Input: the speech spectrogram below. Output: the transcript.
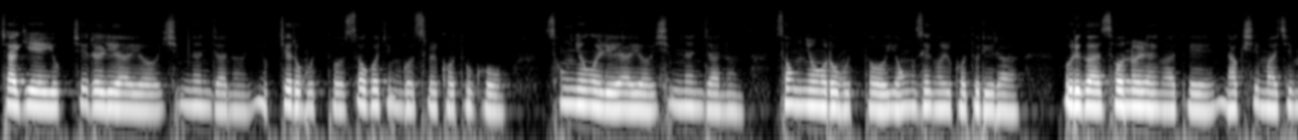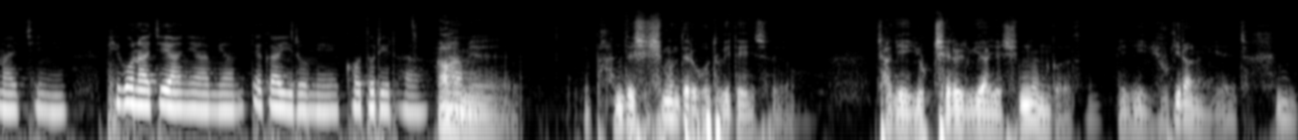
자기의 육체를 위하여 심는 자는 육체로부터 썩어진 것을 거두고 성령을 위하여 심는 자는 성령으로부터 영생을 거두리라 우리가 선을 행하되 낙심하지 말지니 피곤하지 아니하면 때가 이름에 거두리라. 아멘. 반드시 심은 대로 거두게 돼 있어요. 자기의 육체를 위하여 심는 것. 이 육이라는 게 참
